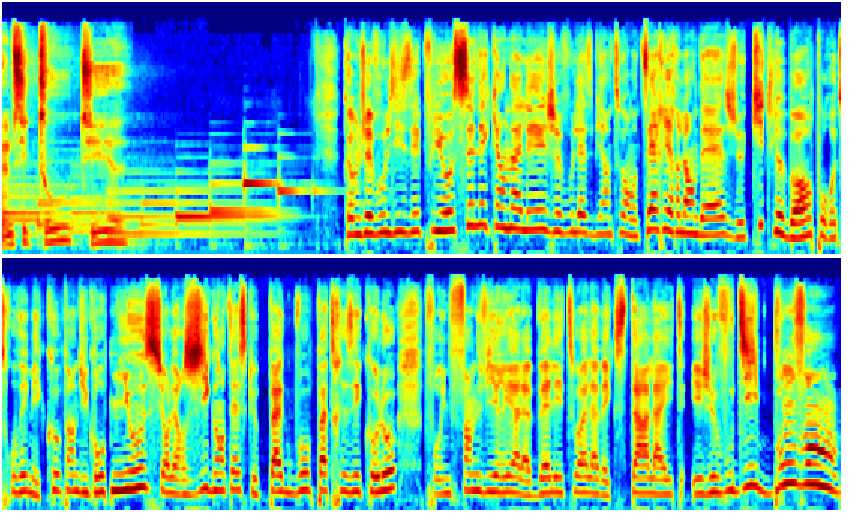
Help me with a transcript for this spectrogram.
Même si tout y est. Comme je vous le disais plus haut, ce n'est qu'un aller. Je vous laisse bientôt en terre irlandaise. Je quitte le bord pour retrouver mes copains du groupe Muse sur leur gigantesque paquebot pas très écolo pour une fin de virée à la belle étoile avec Starlight. Et je vous dis bon vent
